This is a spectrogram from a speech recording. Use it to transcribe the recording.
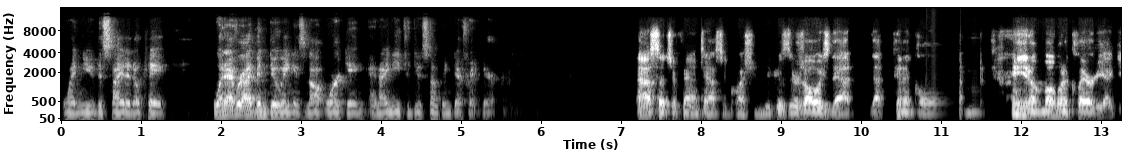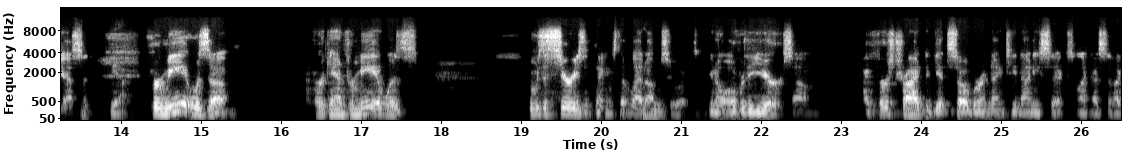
when you decided okay whatever i've been doing is not working and i need to do something different here? That's such a fantastic question because there's always that that pinnacle you know moment of clarity i guess. And yeah. for me it was a for again for me it was it was a series of things that led up mm-hmm. to it you know over the years. Um, i first tried to get sober in 1996 like i said i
